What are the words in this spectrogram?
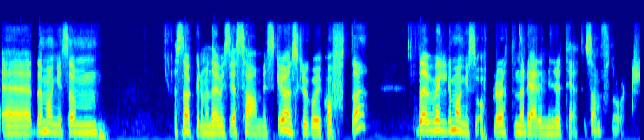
Eh, det er mange som snakker om det hvis de er samiske og ønsker å gå i kofte. Det er veldig mange som opplever dette når de er en minoritet i samfunnet vårt.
